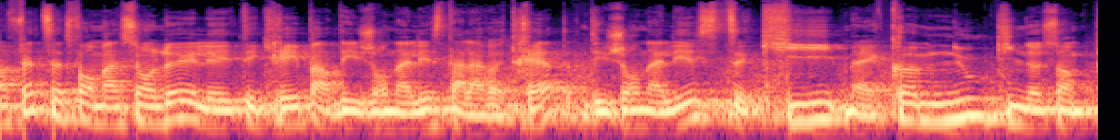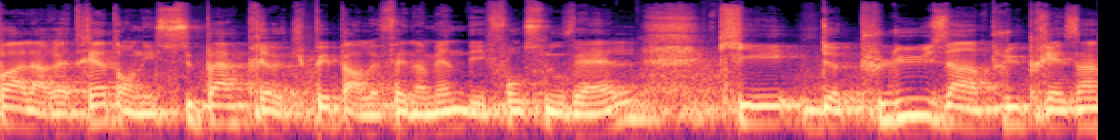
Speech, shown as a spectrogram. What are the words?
En fait, cette formation-là, elle a été créée par des journalistes à la retraite, des journalistes qui, ben, comme nous qui ne sommes pas à la retraite, on est super préoccupés par le phénomène des fausses nouvelles, qui est de plus en plus présent,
